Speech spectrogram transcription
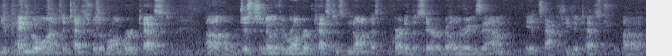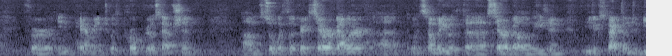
you can go on to test for the Romberg test. Um, just to note, the Romberg test is not as part of the cerebellar exam. It's actually to test uh, for impairment with proprioception. Um, so with the cerebellar, uh, with somebody with a cerebellar lesion, you'd expect them to be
